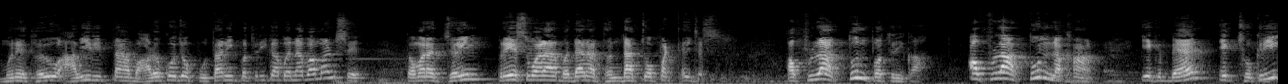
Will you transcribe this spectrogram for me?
મને થયું આવી રીતના બાળકો જો પોતાની પત્રિકા બનાવવા માંડશે, તો અમારા જૈન પ્રેસવાળા બધાના ધંધા ચોપટ થઈ જશે. અફલાતુન પત્રિકા, અફલાતુન લખાણ. એક બેન, એક છોકરી,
